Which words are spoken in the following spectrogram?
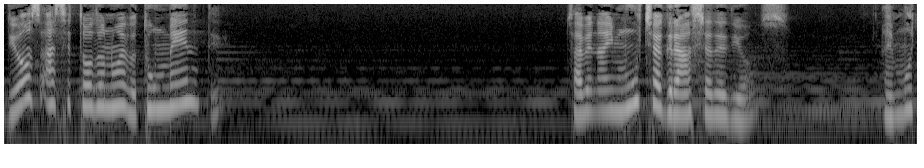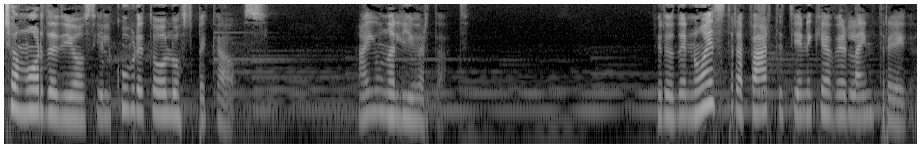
Dios hace todo nuevo, tu mente. Saben, hay mucha gracia de Dios. Hay mucho amor de Dios y Él cubre todos los pecados. Hay una libertad. Pero de nuestra parte tiene que haber la entrega.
